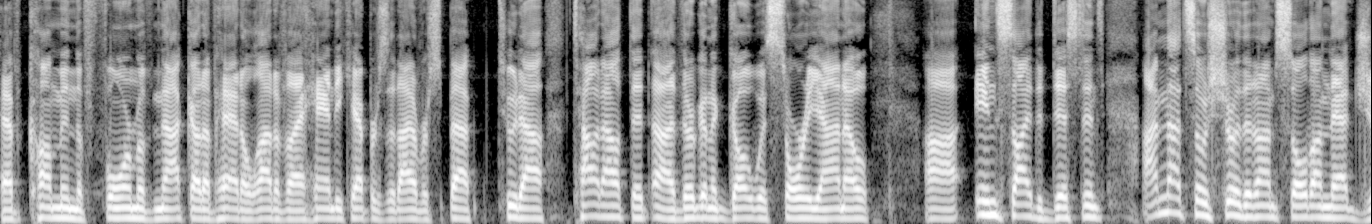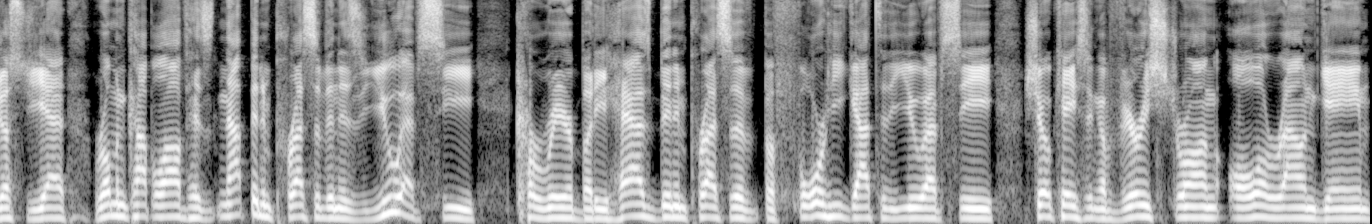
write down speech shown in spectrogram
have come in the form of knockout. I've had a lot of uh, handicappers that I respect tout out, tout out that uh, they're going to go with Soriano uh, inside the distance. I'm not so sure that I'm sold on that just yet. Roman Kopylov has not been impressive in his UFC career, but he has been impressive before he got to the UFC, showcasing a very strong all around game,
